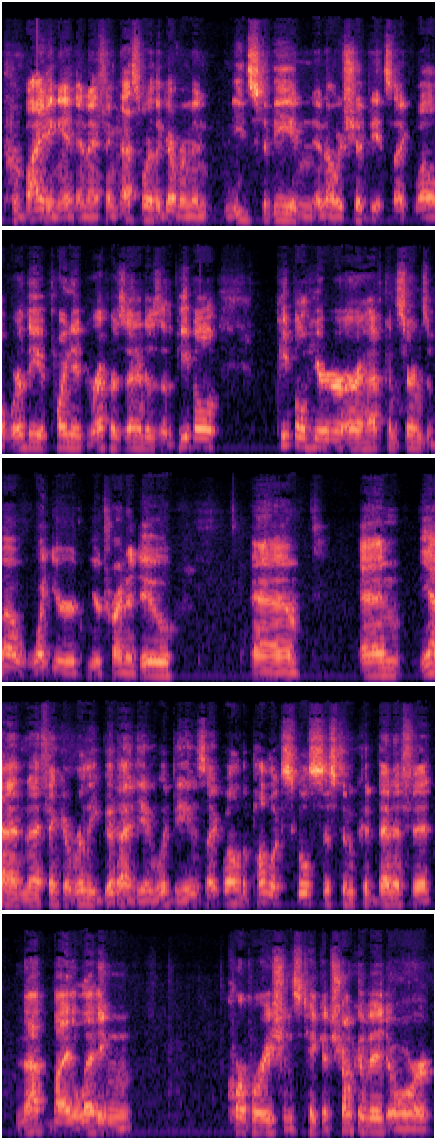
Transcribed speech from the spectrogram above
providing it. And I think that's where the government needs to be and, and always should be. It's like, well, we're the appointed representatives of the people. People here are have concerns about what you're you're trying to do. Um, and yeah, and I think a really good idea would be it's like, well, the public school system could benefit not by letting corporations take a chunk of it or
